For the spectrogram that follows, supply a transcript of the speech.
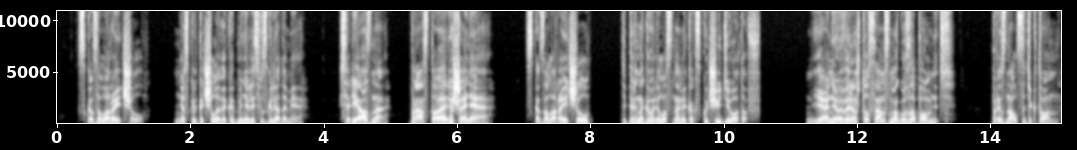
— сказала Рэйчел. Несколько человек обменялись взглядами. «Серьёзно? Простое решение!» — сказала Рэйчел. Теперь наговорила с нами, как с кучей идиотов. «Я не уверен, что сам смогу запомнить», — признался Тиктон.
